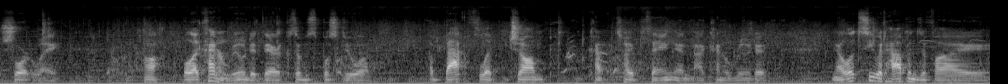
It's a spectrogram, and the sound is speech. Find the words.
short way. Huh. Well, I kind of ruined it there because I was supposed to do a a backflip jump kind of type thing, and I kind of ruined it. Now let's see what happens if I...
